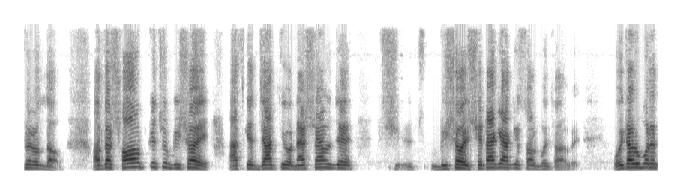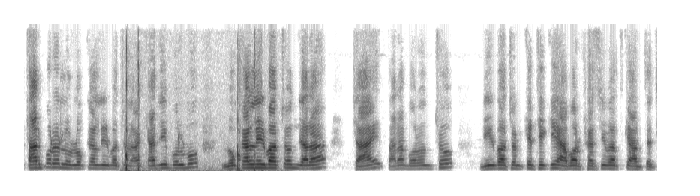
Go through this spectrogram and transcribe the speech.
ফেরত দাও। অর্থাৎ সব কিছু বিষয়ে আজকে জাতীয় ন্যাশনাল যে বিষয়, সেটাকে আগে সলভ হইতে হবে। ওইটার উপরে তারপরে লোকাল নির্বাচন। আর কাজেই বলব লোকাল নির্বাচন যারা চায়, তারা বরঞ্চ নির্বাচনকে থেকে আবার ফ্যাসিবাদকে আনতে চায়।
